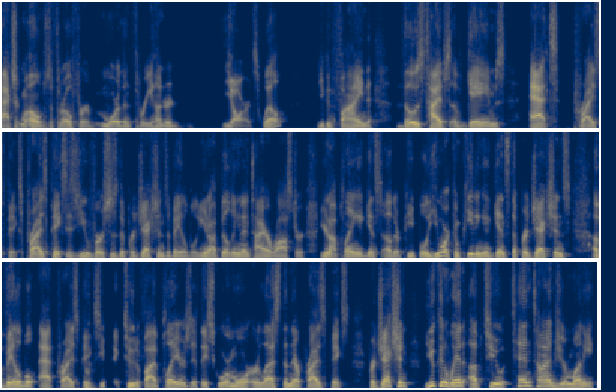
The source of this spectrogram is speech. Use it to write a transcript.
Patrick Mahomes to throw for more than 300 yards. Well, you can find those types of games at Prize Picks. Prize Picks is you versus the projections available. You're not building an entire roster. You're not playing against other people. You are competing against the projections available at Prize Picks. You pick two to five players. If they score more or less than their Prize Picks projection, you can win up to 10 times your money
